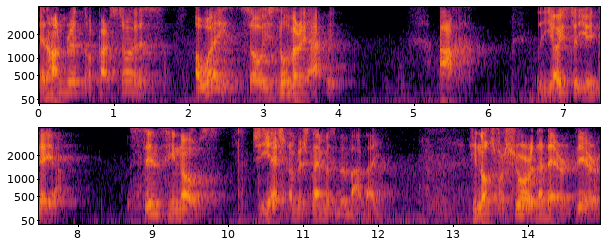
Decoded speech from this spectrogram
in hundreds of parsois away, so he's still very happy. Ach, since he knows he knows for sure that they're there.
